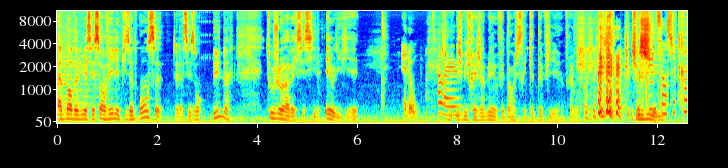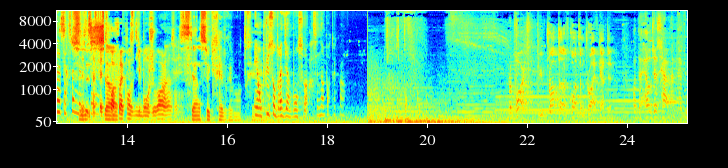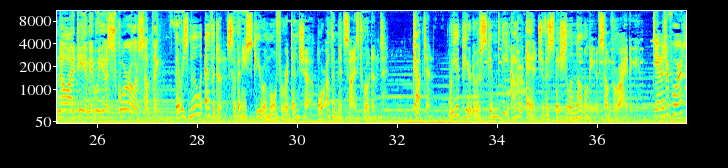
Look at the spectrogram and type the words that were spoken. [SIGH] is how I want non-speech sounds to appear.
À bord de l'USS Orville, épisode 11 de la saison 1. Toujours avec Cécile et Olivier. Hello. Je, je m'y ferai jamais au fait d'enregistrer 4 d'affilée, hein, vraiment pas. [LAUGHS] Je, Chut, c'est un secret, personne ne le Ça sait. fait trois fois qu'on se dit bonjour là. c'est- C'est un secret vraiment très. Et en plus, on doit dire bonsoir, c'est n'importe quoi. Report. You've dropped out of quantum drive, Captain. What the hell just happened? I have no idea. Maybe we hit a squirrel or something. There is no evidence of any Skiromorpha or other mid-sized rodent. Captain, we appear to have skimmed the outer edge of a spatial anomaly of some variety. Damage report?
